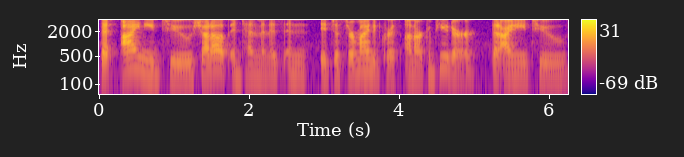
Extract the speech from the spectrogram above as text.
that I need to shut up in 10 minutes. And it just reminded Chris on our computer that I need to,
